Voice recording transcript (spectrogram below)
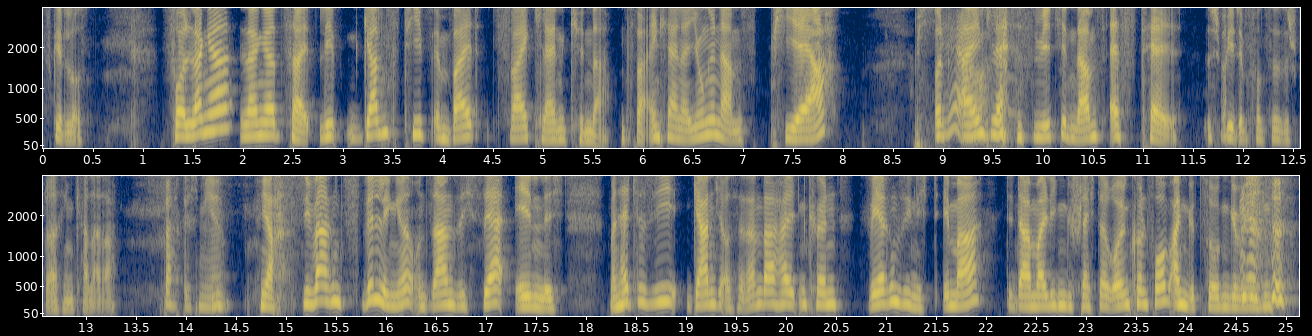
es geht los. Vor langer, langer Zeit lebten ganz tief im Wald zwei kleine Kinder. Und zwar ein kleiner Junge namens Pierre und Pierre. ein kleines Mädchen namens Estelle. Es spielt im französischsprachigen Kanada. Dachte ich mir. Ja, sie waren Zwillinge und sahen sich sehr ähnlich. Man hätte sie gar nicht auseinanderhalten können, wären sie nicht immer den damaligen Geschlechterrollen konform angezogen gewesen.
